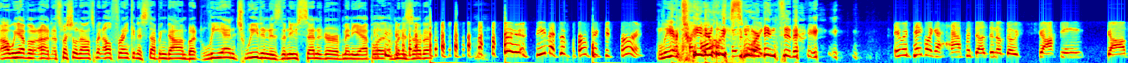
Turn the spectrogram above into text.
Oh, we have a, a, special announcement. Al Franken is stepping down, but Leeann Tweeden is the new senator of Minneapolis, of Minnesota. See, that's a perfect deterrent. Leeann Tweeden will be sworn in today. it would take like a half a dozen of those shocking job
